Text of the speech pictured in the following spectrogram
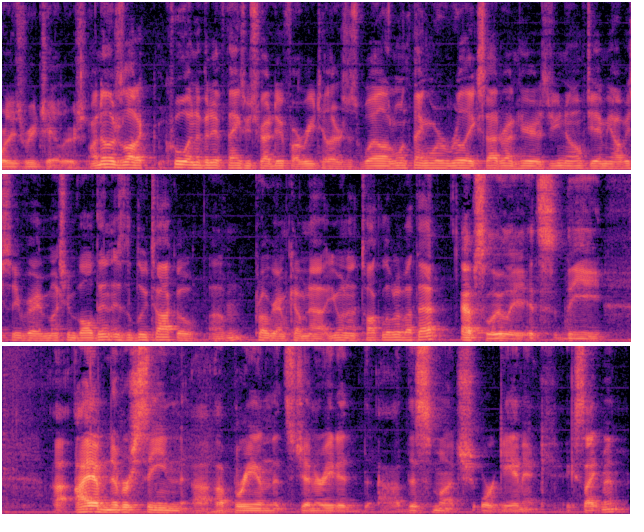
for these retailers. I know there's a lot of cool, innovative things we try to do for our retailers as well. And one thing we're really excited around here, as you know, Jamie, obviously very much involved in, is the Blue Taco uh, program coming out. You want to talk a little bit about that? Absolutely, it's the. Uh, I have never seen uh, a brand that's generated uh, this much organic excitement.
